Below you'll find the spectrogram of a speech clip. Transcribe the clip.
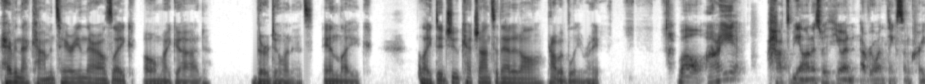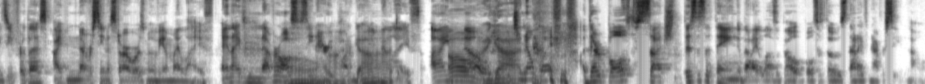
having that commentary in there i was like oh my god they're doing it. And like like did you catch on to that at all? Probably right? Well, I have to be honest with you, and everyone thinks I'm crazy for this. I've never seen a Star Wars movie in my life, and I've never also oh seen a Harry Potter God. movie in my life. I oh know, my God. but you know what? They're both such. This is the thing that I love about both of those that I've never seen, though,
